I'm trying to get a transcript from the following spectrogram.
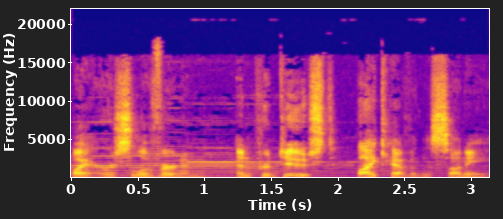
by Ursula Vernon and produced by Kevin Sonney.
